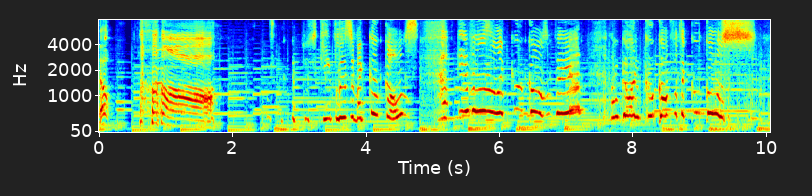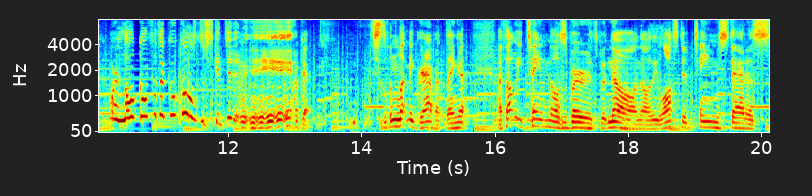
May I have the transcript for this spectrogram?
oh! keep losing my cuckoos. I keep losing my cuckoos, man. I'm going cuckoo for the cuckoos. Or loco for the cuckoos. Just get. Okay. Just wouldn't let me grab it, dang it. I thought we tamed those birds, but no, no, they lost their tame status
